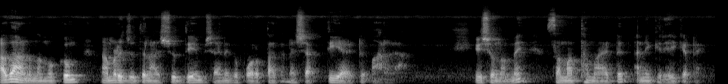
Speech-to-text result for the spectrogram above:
അതാണ് നമുക്കും നമ്മുടെ ജീവിതത്തിൽ അശുദ്ധിയും പിശാനൊക്കെ പുറത്താക്കുന്ന ശക്തിയായിട്ട് മാറുക. ഈശോ നമ്മെ സമർത്ഥമായിട്ട് അനുഗ്രഹിക്കട്ടെ.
